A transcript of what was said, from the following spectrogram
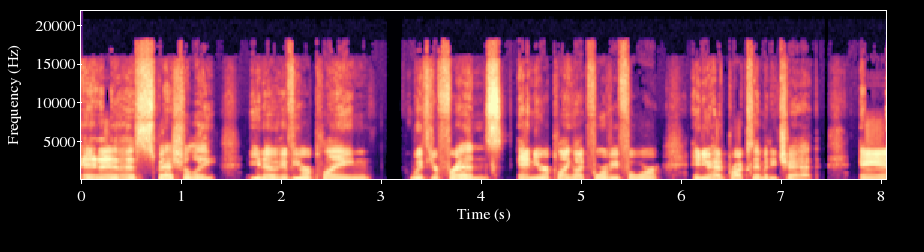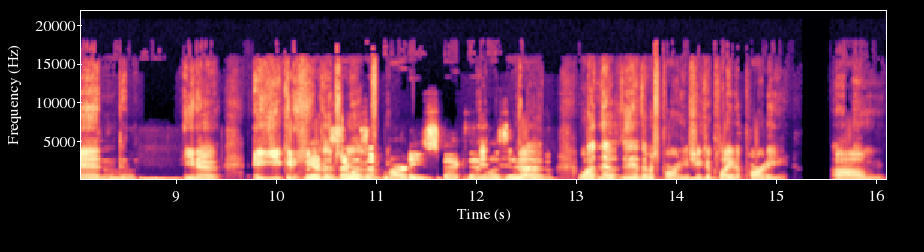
and and especially you know if you were playing with your friends and you were playing like 4v4 and you had proximity chat and Ooh. You know you could Yeah, hear them 'cause there wasn't parties back then, Yeah, was there? No. Well, no, yeah, there was parties. You could play in a party. Um,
